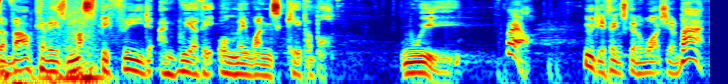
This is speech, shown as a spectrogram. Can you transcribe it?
The Valkyries must be freed, and we're the only ones capable. we. Well, who do you think's gonna watch your back?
